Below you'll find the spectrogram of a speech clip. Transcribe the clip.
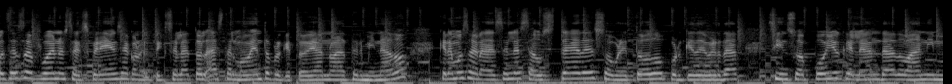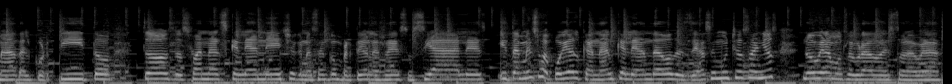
Pues esa fue nuestra experiencia con el Pixelatl hasta el momento porque todavía no ha terminado. Queremos agradecerles a ustedes sobre todo porque de verdad sin su apoyo que le han dado a Animad al cortito, todos los fanarts que le han hecho, que nos han compartido en las redes sociales y también su apoyo al canal que le han dado desde hace muchos años, no hubiéramos logrado esto, la verdad.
